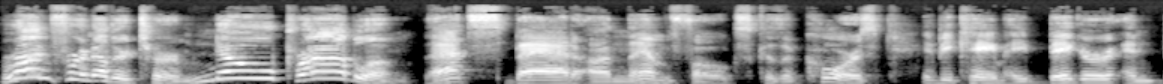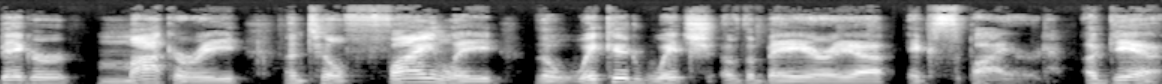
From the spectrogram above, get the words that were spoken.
run for another term, no problem. That's bad on them, folks, because of course it became a bigger and bigger mockery until finally the Wicked Witch of the Bay Area expired. Again,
